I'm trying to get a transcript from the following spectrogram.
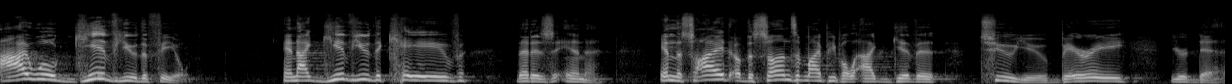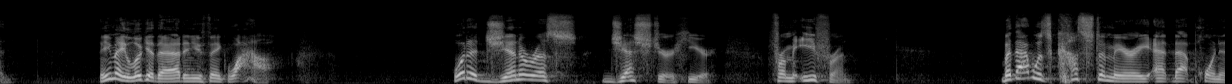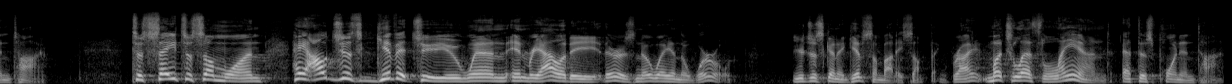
I will give you the field, and I give you the cave that is in it. In the sight of the sons of my people, I give it to you, bury your dead. You may look at that and you think, wow, what a generous gesture here from Ephron. But that was customary at that point in time. To say to someone, hey, I'll just give it to you, when in reality, there is no way in the world you're just going to give somebody something, right? Much less land at this point in time.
